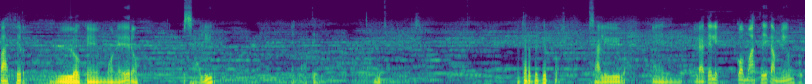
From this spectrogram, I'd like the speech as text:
va a hacer lo que Monedero salir en la tele muchas veces. Otras veces pues salir en, la tele como hace también pues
